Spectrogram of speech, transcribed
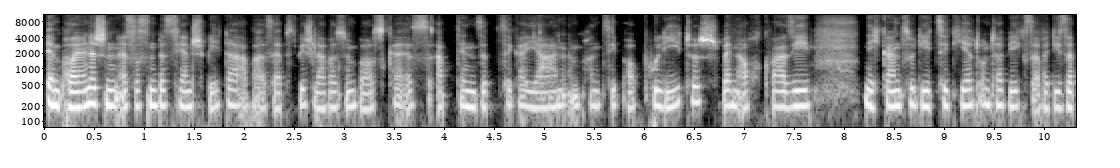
Im Polnischen ist es ein bisschen später, aber selbst Wisława Szymborska ist ab den 70er Jahren im Prinzip auch politisch, wenn auch quasi nicht ganz so dezidiert unterwegs, aber dieser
